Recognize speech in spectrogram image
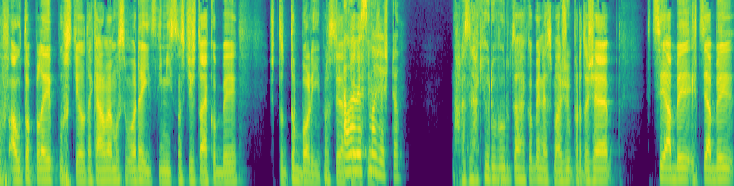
v autoplay pustil, tak já musím odejít z té místnosti, že to jakoby, že to, to bolí. Prostě Ale nesmažeš to ale z nějakého důvodu to jakoby nesmažu, protože chci, aby, chci, aby,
